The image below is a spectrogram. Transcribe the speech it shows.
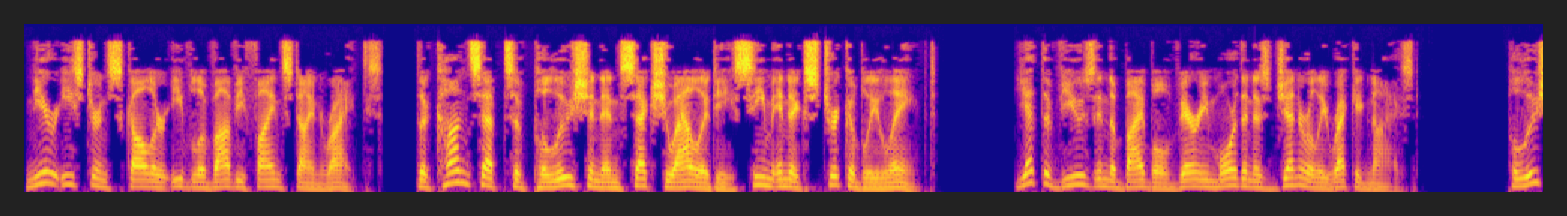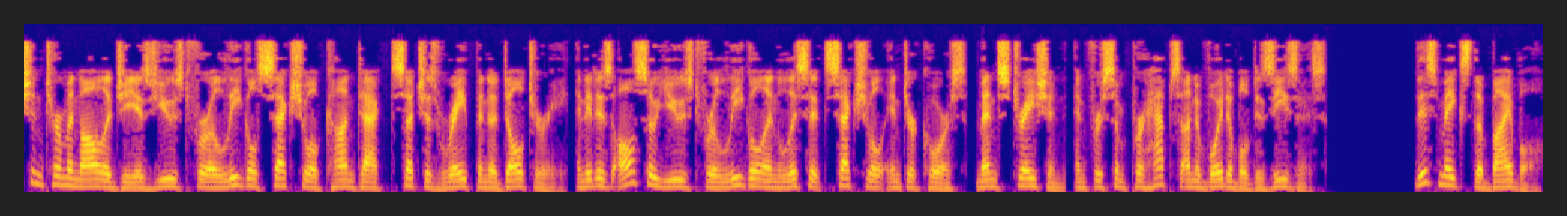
Near Eastern scholar Eve Levavi Feinstein writes, The concepts of pollution and sexuality seem inextricably linked. Yet the views in the Bible vary more than is generally recognized. Pollution terminology is used for illegal sexual contact such as rape and adultery, and it is also used for legal and licit sexual intercourse, menstruation, and for some perhaps unavoidable diseases. This makes the Bible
